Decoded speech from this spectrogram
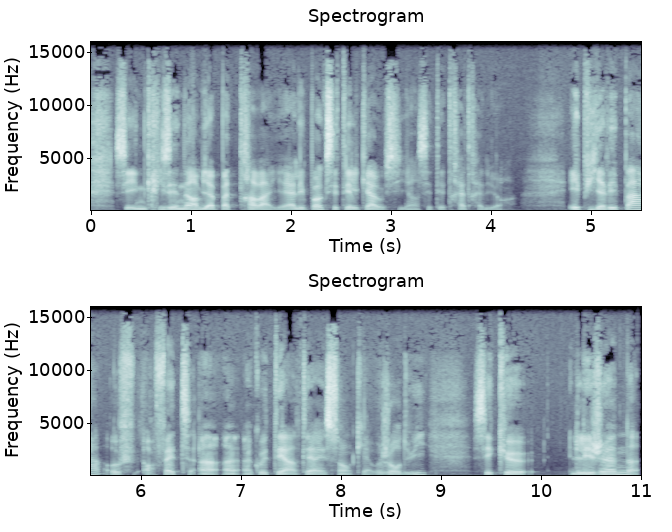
c'est une crise énorme, il n'y a pas de travail. Et à l'époque, c'était le cas aussi, hein, c'était très très dur. Et puis, il n'y avait pas, en fait, un, un côté intéressant qu'il y a aujourd'hui, c'est que les jeunes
